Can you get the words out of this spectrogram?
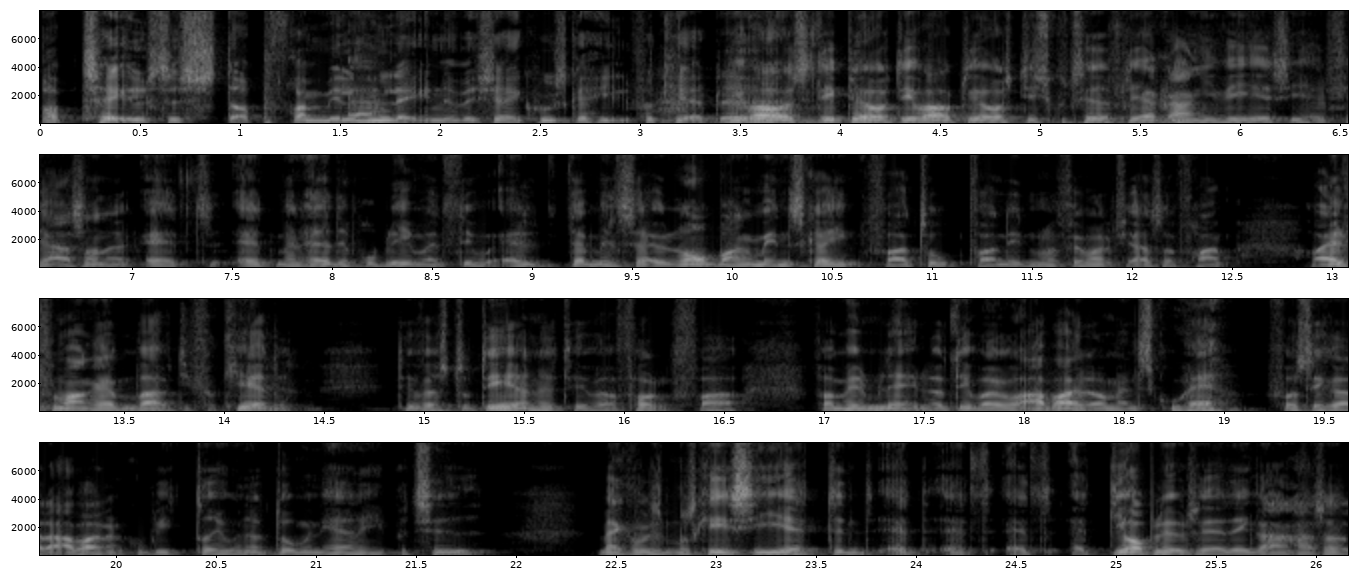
optagelsestop fra mellemlagene, ja. hvis jeg ikke husker helt forkert. Det var også, det blev, det var, blev også diskuteret flere gange i VS i 70'erne, at, at man havde det problem, at det, der meldte sig enormt mange mennesker ind fra, to, fra 1975 og frem, og alt for mange af dem var de forkerte. Det var studerende, det var folk fra, fra mellemlagene, og det var jo arbejdere, man skulle have, for at sikre, at arbejderne kunne blive drivende og dominerende i partiet. Man kan måske sige, at, den, at, at, at, at de oplevelser, jeg dengang har så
